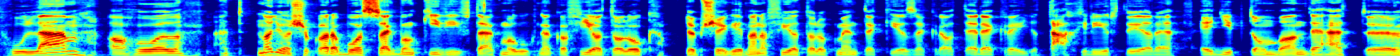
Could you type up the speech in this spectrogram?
hullám, ahol hát nagyon sok arab országban kivívták maguknak a fiatalok, többségében a fiatalok mentek ki ezekre a terekre, így a Tahrir térre Egyiptomban, de hát ö,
